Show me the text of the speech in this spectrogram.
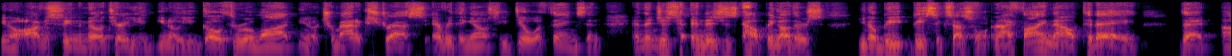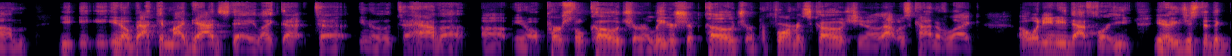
you know, obviously in the military, you you know you go through a lot. You know, traumatic stress, everything else. You deal with things, and and then just and then just helping others. You know, be be successful. And I find now today that um, you, you know back in my dad's day like that to you know to have a uh, you know a personal coach or a leadership coach or a performance coach you know that was kind of like oh what do you need that for you you know you just did the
